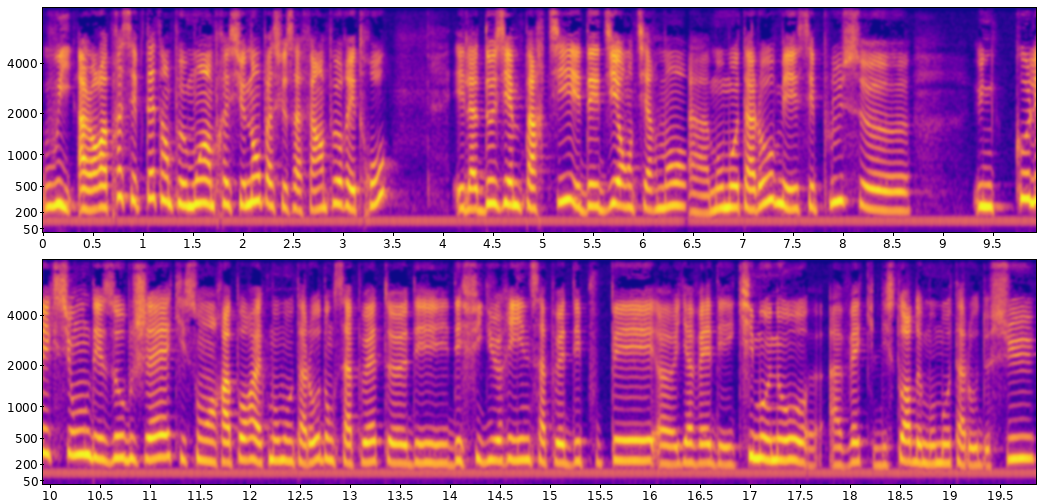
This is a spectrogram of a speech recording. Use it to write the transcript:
Oui, alors après c'est peut-être un peu moins impressionnant parce que ça fait un peu rétro. Et la deuxième partie est dédiée entièrement à Momotaro, mais c'est plus euh, une collection des objets qui sont en rapport avec Momotaro. Donc ça peut être euh, des, figurines, ça peut être des poupées. Euh, il y avait des kimonos euh, avec l'histoire de Momotaro dessus.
